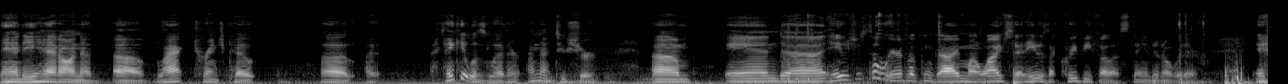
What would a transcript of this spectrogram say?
and he had on a, a black trench coat. Uh, I, I, think it was leather. I'm not too sure. Um, and uh, he was just a weird looking guy. My wife said he was a creepy fella standing over there.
